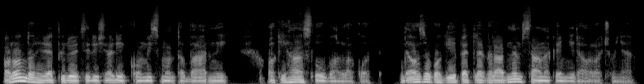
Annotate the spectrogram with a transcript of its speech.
A londoni repülőtér is elég komisz, mondta Barney, aki Hanslóban lakott, de azok a gépek legalább nem szállnak ennyire alacsonyan.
